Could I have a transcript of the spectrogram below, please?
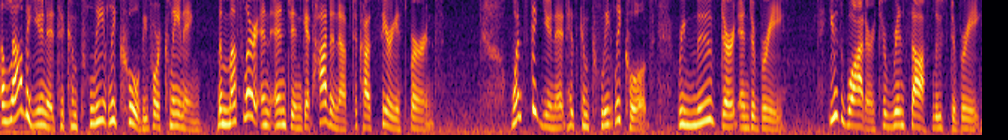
Allow the unit to completely cool before cleaning. The muffler and engine get hot enough to cause serious burns. Once the unit has completely cooled, remove dirt and debris. use water to rinse off loose debris.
